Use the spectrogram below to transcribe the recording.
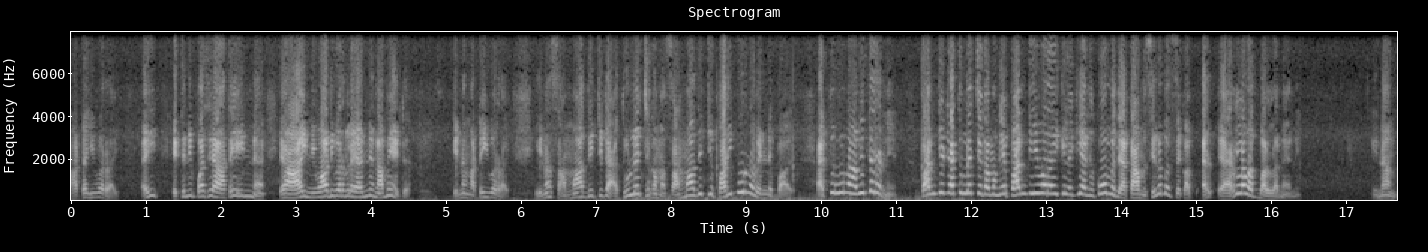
8 ඉවරයි. ඇයි? එතනින් පස්සේ 8 ඉන්න. එයා ආයි නිවාඩි කරලා යන්නේ 9ට. එහෙනම් 8 ඉවරයි. එහෙනම් සම්මාදිට්ඨියට ඇතුල් වෙච්ච ගමන් සම්මාදිට්ඨිය පරිපූර්ණ වෙන්න එපාය. ඇතුල් වුණා විතරනේ. පන්තියට ඇතුල් වෙච්ච ගමන් ඒ පන්ති ඉවරයි කියලා කියන්නේ කොහොමද? තාම සිලබස් එක ඇරලවත් බලලා නැහනේ. එහෙනම්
